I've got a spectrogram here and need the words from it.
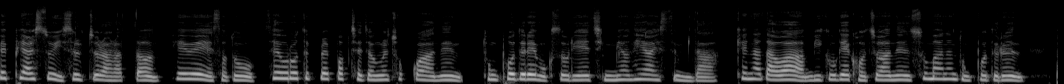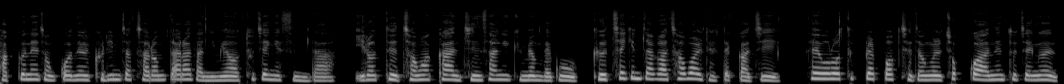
회피할 수 있을 줄 알았던 해외에서도 세월호 특별법 제정을 촉구하는 동포들의 목소리에 직면해야 했습니다. 캐나다와 미국에 거주하는 수많은 동포들은 박근혜 정권을 그림자처럼 따라다니며 투쟁했습니다. 이렇듯 정확한 진상이 규명되고 그 책임자가 처벌될 때까지 세월호 특별법 제정을 촉구하는 투쟁은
